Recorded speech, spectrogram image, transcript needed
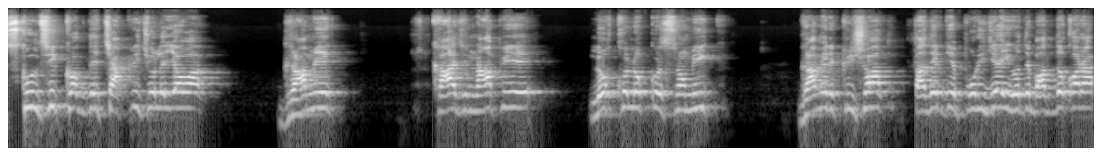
স্কুল শিক্ষকদের চাকরি চলে যাওয়া, গ্রামে কাজ না পেয়ে লক্ষ লক্ষ শ্রমিক, গ্রামের কৃষক, তাদেরকে পরিযায়ী হতে বাধ্য করা,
